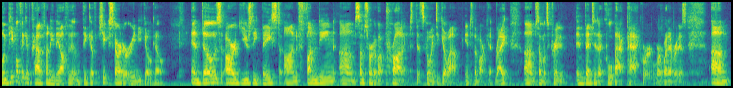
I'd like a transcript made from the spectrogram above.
when people think of crowdfunding, they often think of Kickstarter or Indiegogo. And those are usually based on funding um, some sort of a product that's going to go out into the market, right? Um, someone's created, invented a cool backpack or, or whatever it is. Um,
